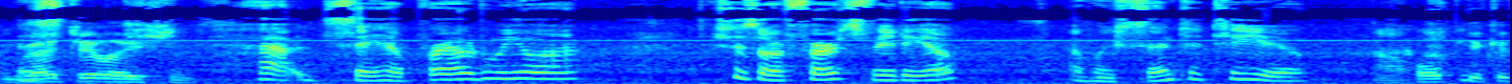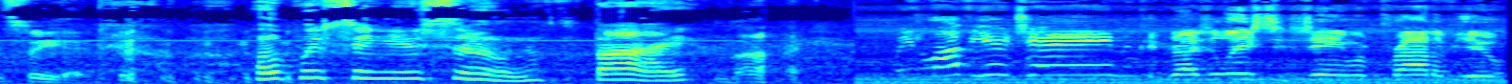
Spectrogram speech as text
Congratulations. How, say how proud we are. This is our first video, and we sent it to you. I hope you can see it. hope we see you soon. Bye. Bye. We love you, Jane. Congratulations, Jane. We're proud of you.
